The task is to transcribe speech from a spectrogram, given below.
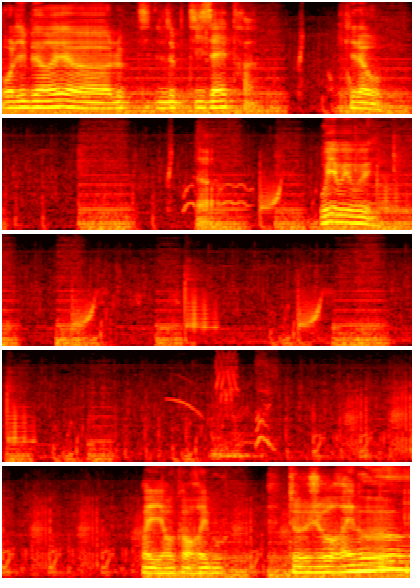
pour libérer euh, le, petit, le petit être qui est là-haut. Oui, oui, oui. Oui, il y a encore Rebou. Toujours Rebou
